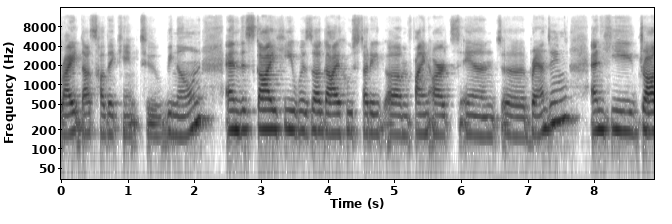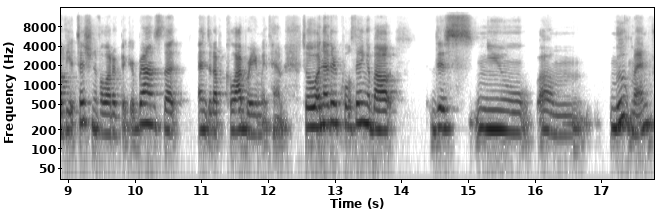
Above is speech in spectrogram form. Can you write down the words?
right? That's how they came to be known. And this guy, he was a guy who studied um, fine arts and uh, branding, and he drew the attention of a lot of bigger brands that ended up collaborating with him. So another cool thing about this new um, movement,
